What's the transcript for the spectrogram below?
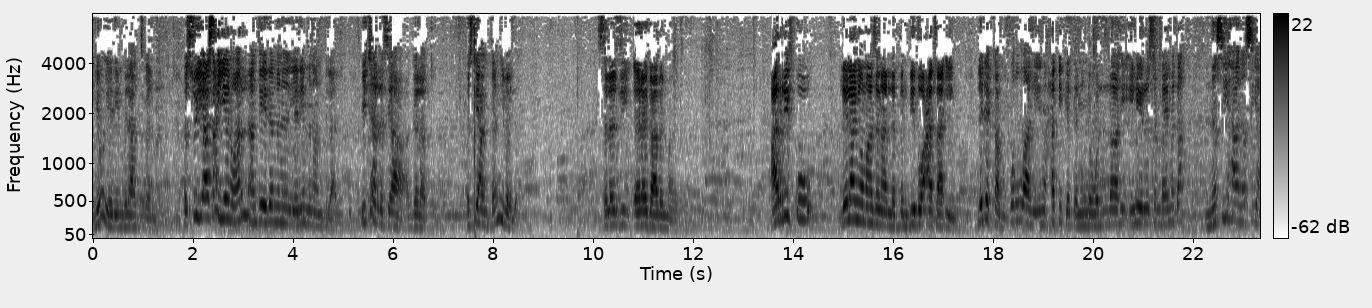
ይኸው የኔም ብለህ አትበል ማለት ነው። እሱ እያሳየ ነው አይደል? አንተ ሄደህ ምን የኔም ምናምን ትላለህ። ይጨርስ ያ አገላጡ እስቲ አንተን ይበል። ስለዚህ ረጋ በል ማለት ነው። አሪፍቁ ሌላኛው ማዘን አለብን ቢዱዓፋኢ ለደካሞች ወላሂ እኔ ሐቂቀተን እንደ ወላሂ ይሄ ርዕስን ባይመጣ ነሲሃ ነሲሃ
